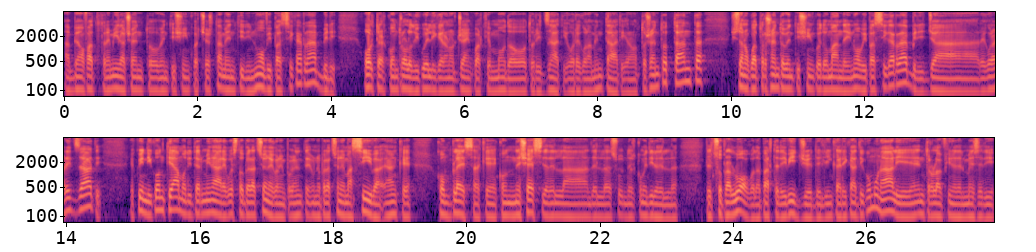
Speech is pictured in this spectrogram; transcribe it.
abbiamo fatto 3.125 accertamenti di nuovi passi carrabili, oltre al controllo di quelli che erano già in qualche modo autorizzati o regolamentati, che erano 880, ci sono 425 domande di nuovi passi carrabili già regolarizzati e quindi contiamo di terminare questa operazione con un'operazione massiva e anche complessa che necessita della, del, del, del, del, sopralluogo da parte dei vigili e degli incaricati comunali entro la fine del mese di,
